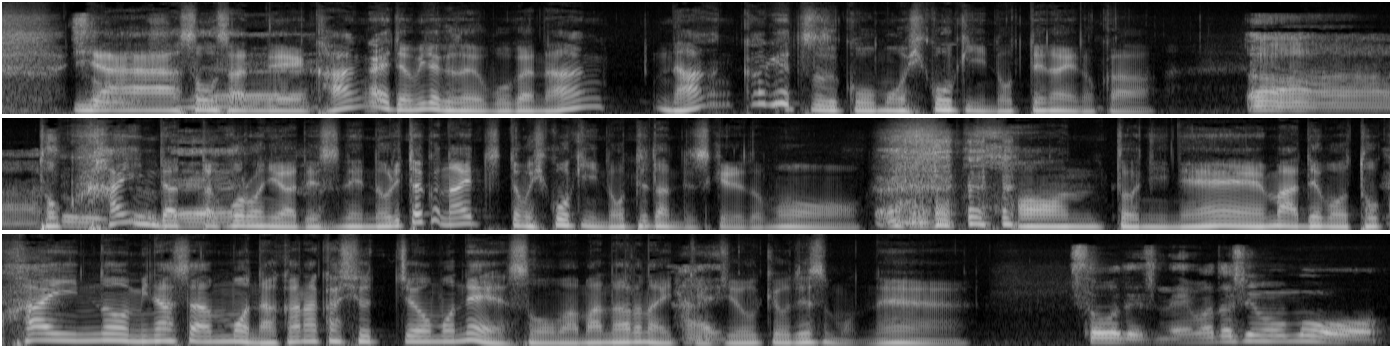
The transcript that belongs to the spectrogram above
いやー、そう、ね、さんね、考えてみてください、僕は何何ヶ月こうもう飛行機に乗ってないのか。特派員だった頃にはですね、乗りたくないって言っても飛行機に乗ってたんですけれども、本当にね、まあでも特派員の皆さんもなかなか出張もね、そうままならないっていう状況ですもんね。はい、そうですね。私もも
